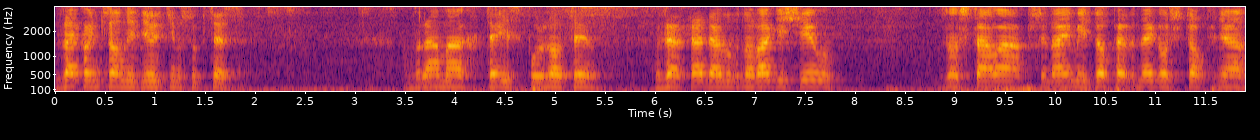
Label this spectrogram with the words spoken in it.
zakończony wielkim sukcesem. W ramach tej wspólnoty zasada równowagi sił została przynajmniej do pewnego stopnia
